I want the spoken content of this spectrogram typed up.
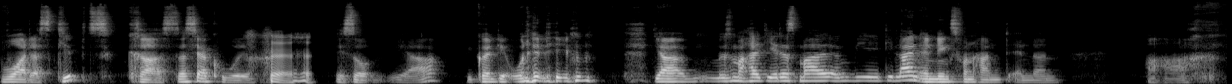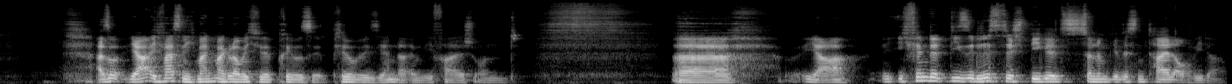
boah, das gibt's, krass, das ist ja cool. ich so, ja, wie könnt ihr ohne leben? Ja, müssen wir halt jedes Mal irgendwie die Line-Endings von Hand ändern. Aha. Also ja, ich weiß nicht, manchmal glaube ich, wir priorisieren da irgendwie falsch und äh, ja, ich finde, diese Liste spiegelt es zu einem gewissen Teil auch wieder.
